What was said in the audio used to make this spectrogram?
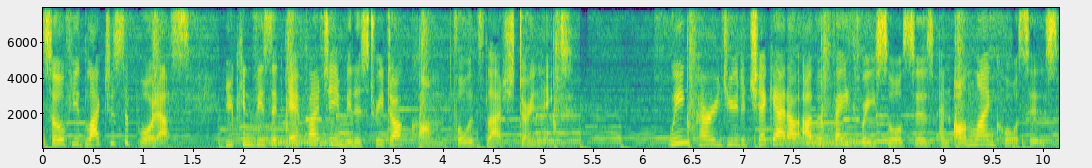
So if you'd like to support us, you can visit frgministry.com forward slash donate. We encourage you to check out our other faith resources and online courses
